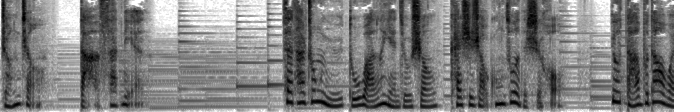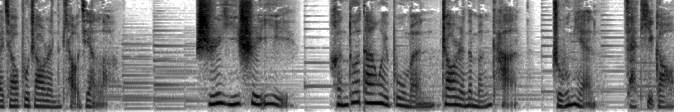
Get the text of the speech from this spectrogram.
整整打了三年。在他终于读完了研究生，开始找工作的时候，又达不到外交部招人的条件了。时移世易，很多单位部门招人的门槛逐年在提高。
